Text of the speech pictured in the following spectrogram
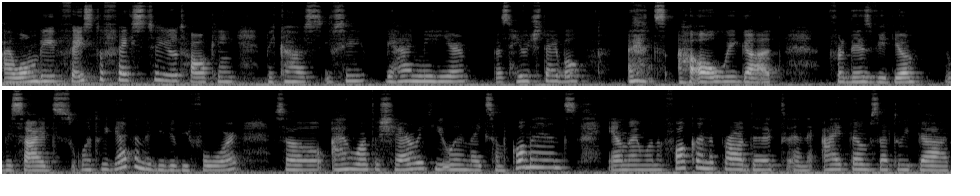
I won't be face to face to you talking because you see behind me here, this huge table, it's all we got for this video besides what we got in the video before. So i want to share with you and make some comments and i want to focus on the product and the items that we got.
